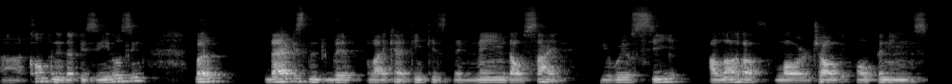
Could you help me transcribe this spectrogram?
a company that is using, but that is the, the like I think is the main downside. You will see a lot of more job openings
